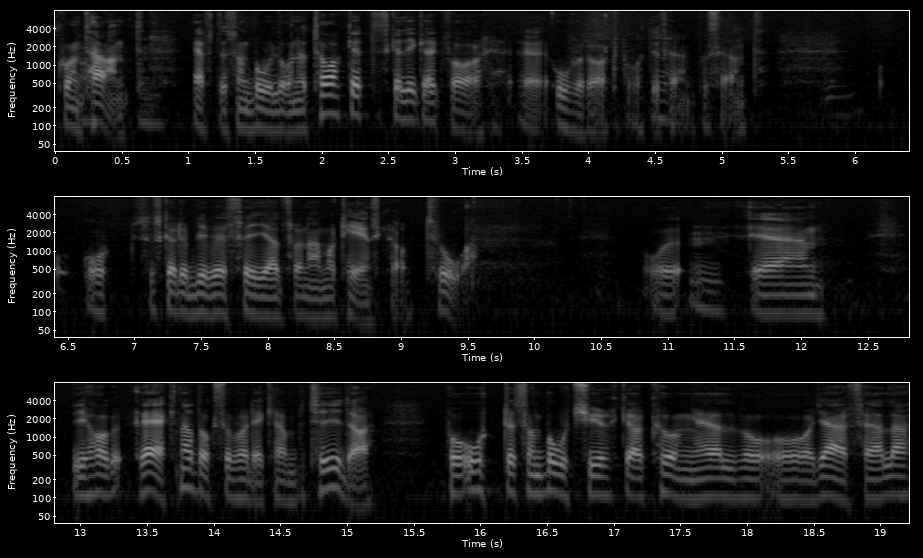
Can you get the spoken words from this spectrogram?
kontant eftersom bolånetaket ska ligga kvar eh, orört på 85% Och så ska du bli befriad från amorteringskrav 2. Och, eh, vi har räknat också vad det kan betyda. På orter som Botkyrka, Kungälv och, Järfälla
